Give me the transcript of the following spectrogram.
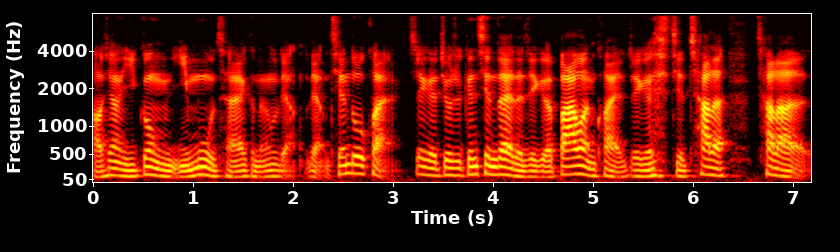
好像一共一幕才可能两两千多块，这个就是跟现在的这个八万块，这个 就差了差了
